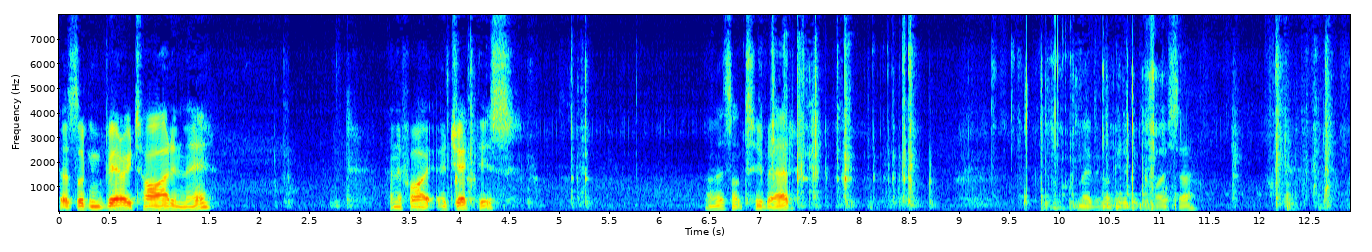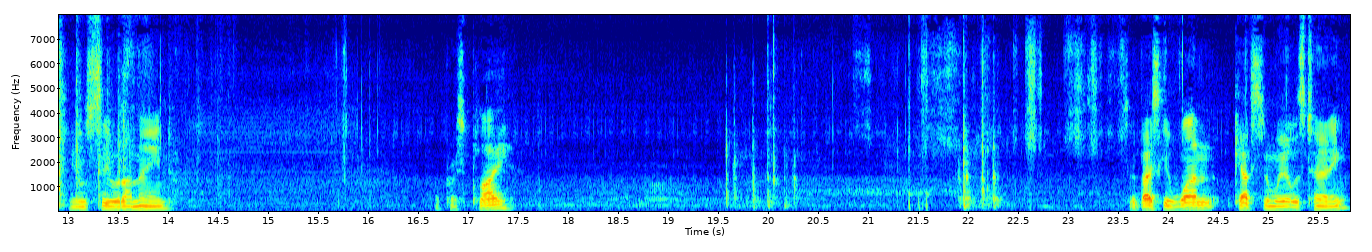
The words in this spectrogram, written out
So it's looking very tight in there. And if I eject this, oh, that's not too bad. Maybe if I get a bit closer, you'll see what I mean. I press play. So basically one capstan wheel is turning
